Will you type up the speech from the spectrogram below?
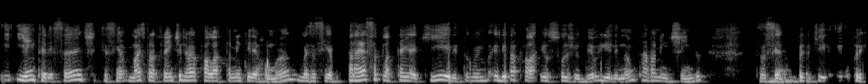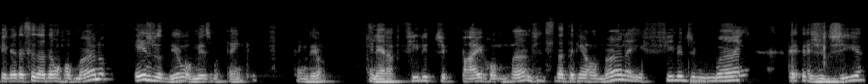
E, é interessante que assim, mais para frente ele vai falar também que ele é romano, mas assim, para essa plateia aqui, ele, ele vai falar eu sou judeu e ele não estava mentindo, então, assim, uhum. porque, porque ele era cidadão romano e judeu ao mesmo tempo, entendeu? Ele era filho de pai romano, de cidadania romana e filho de mãe é, é, judia.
